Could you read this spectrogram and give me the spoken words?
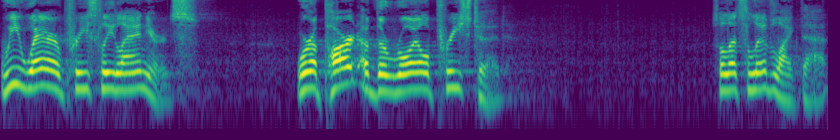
We wear priestly lanyards. We're a part of the royal priesthood. So let's live like that.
